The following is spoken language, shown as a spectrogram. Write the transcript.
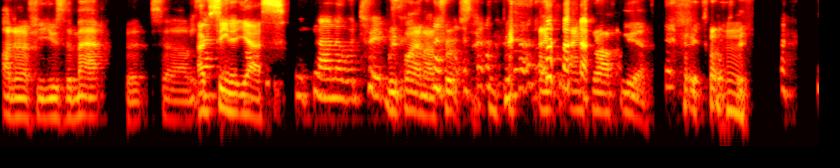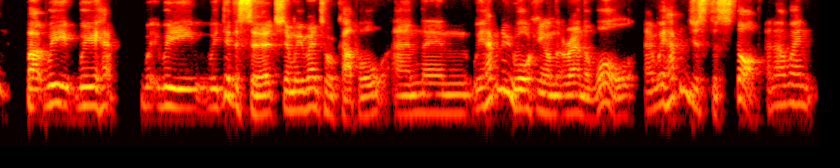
I don't know if you use the map, but um, I've seen it, yes. We plan our trips. we plan our trips and, and craft beer. but we we have we, we we did a search and we went to a couple and then we happened to be walking on the, around the wall and we happened just to stop and I went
